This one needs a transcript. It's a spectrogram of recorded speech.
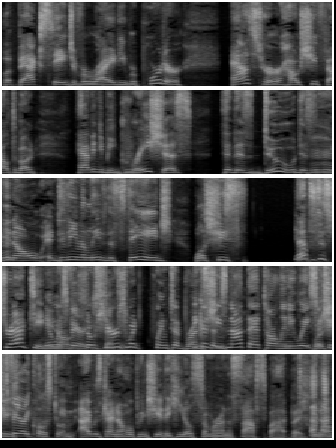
But backstage, a Variety reporter asked her how she felt about having to be gracious to this dude, this you mm-hmm. know, and didn't even leave the stage. Well, she's. That's distracting. It you was very So here's distracting. what Quinta Brunson Because she's not that tall anyway, so Well, she's, very close to him. I was kind of hoping she had a heel somewhere on a soft spot, but you know,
